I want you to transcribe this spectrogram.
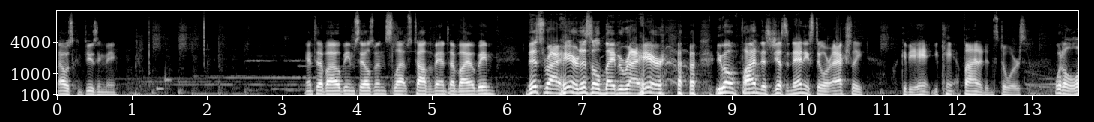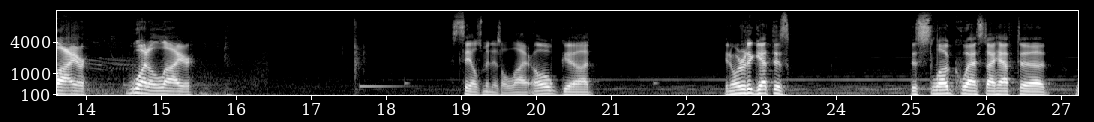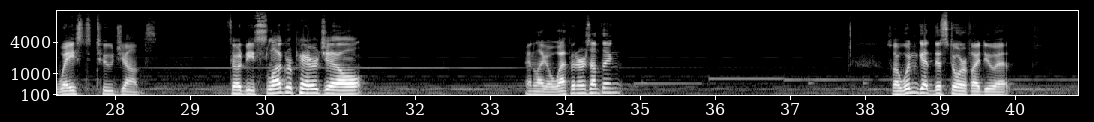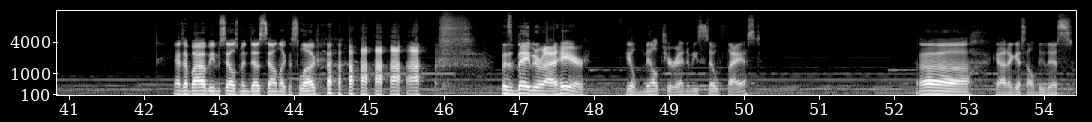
That was confusing me. Anti-bio beam salesman slaps top of anti-bio beam. This right here, this old baby right here. you won't find this just in any store. Actually, give you a hint. You can't find it in stores. What a liar. What a liar. Salesman is a liar. Oh, God. In order to get this this slug quest, I have to waste two jumps. So it'd be slug repair gel and like a weapon or something. So I wouldn't get this door if I do it. Anti-biobeam salesman does sound like a slug. this baby right here. He'll melt your enemies so fast. Uh, God, I guess I'll do this.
